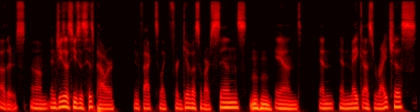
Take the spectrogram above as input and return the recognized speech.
others. Um, and Jesus uses his power, in fact, to like forgive us of our sins Mm-hmm. and and and make us righteous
